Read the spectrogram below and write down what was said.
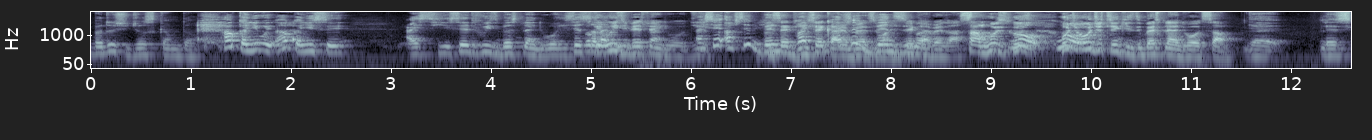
Badu should just calm down. How can you wait? How can you say? I he said who is the best player in the world? He said Okay, Salah. who is the best player in the world? Do I said I've said He Ben. said he said Benzema. He said Karim Benzema. Sam, who's who's No, who, do, no. who do you think is the best player in the world, Sam? Yeah, let's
